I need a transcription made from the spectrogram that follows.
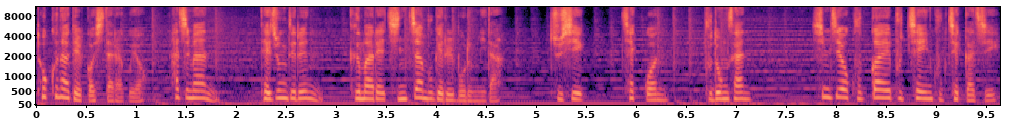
토큰화 될 것이다라고요. 하지만 대중들은 그 말의 진짜 무게를 모릅니다. 주식, 채권, 부동산, 심지어 국가의 부채인 국채까지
